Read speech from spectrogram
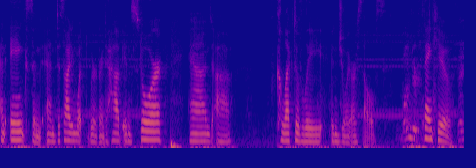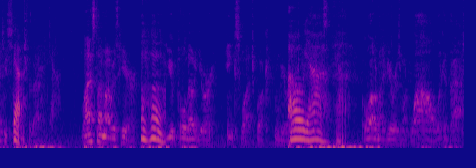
and inks and, and deciding what we're going to have in store and uh, collectively enjoy ourselves. Wonderful. Thank you. Thank you so Yeah. much for that. Last time I was here, you pulled out your ink swatch book. And we were Mm-hmm. Oh, yeah, yeah. A lot of my viewers went, "Wow, look at that!"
